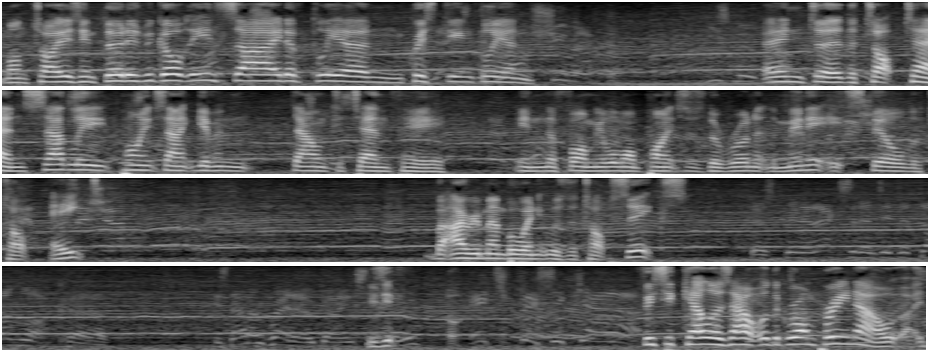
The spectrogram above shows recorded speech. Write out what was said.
Montoya's in third as we go up the inside of Klien, Christian Klien. Into the top 10. Sadly, points aren't given down to 10th here in the Formula 1 points as the run at the minute. It's still the top 8. But I remember when it was the top six. There's been an accident into Dunlop curve. Is that a Renault going Is it? It's Fisichella. Fisichella's out of the Grand Prix now. A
